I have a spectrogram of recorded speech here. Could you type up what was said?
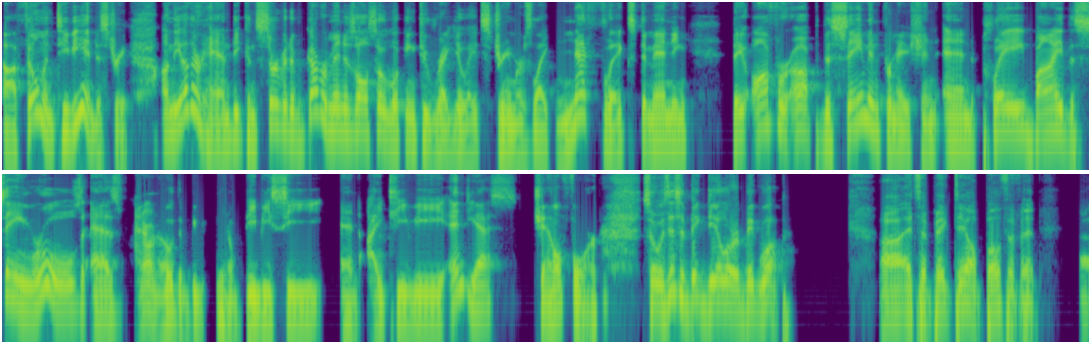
uh, film and TV industry. On the other hand, the conservative government is also looking to regulate streamers like Netflix, demanding they offer up the same information and play by the same rules as I don't know the B- you know BBC and ITV and yes, Channel 4. So is this a big deal or a big whoop? Uh, it's a big deal, both of it. Uh,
